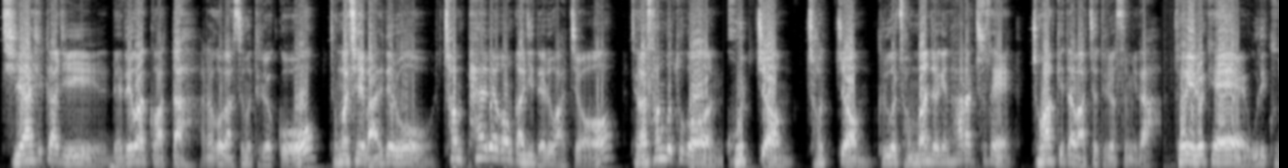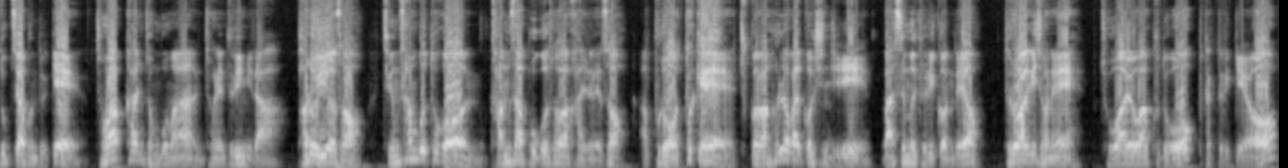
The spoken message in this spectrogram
지하실까지 내려갈 것 같다라고 말씀을 드렸고 정말 제 말대로 1,800원까지 내려왔죠. 제가 3부 토건 고점, 저점, 그리고 전반적인 하락 추세 정확히 다 맞춰드렸습니다. 저는 이렇게 우리 구독자분들께 정확한 정보만 전해드립니다. 바로 이어서 지금 3부 토건 감사 보고서와 관련해서 앞으로 어떻게 주가가 흘러갈 것인지 말씀을 드릴 건데요. 들어가기 전에 좋아요와 구독 부탁드릴게요.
